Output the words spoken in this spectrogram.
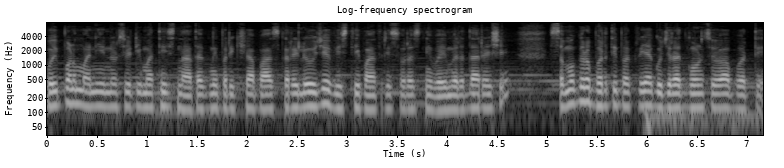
કોઈપણ માન્ય યુનિવર્સિટીમાંથી સ્નાતકની પરીક્ષા પાસ કરેલી હોય છે વીસથી પાંત્રીસ વર્ષની વયમર્યાદા રહેશે. સમગ્ર ભરતી પ્રક્રિયા ગુજરાત ગૌણ સેવા ભરતી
